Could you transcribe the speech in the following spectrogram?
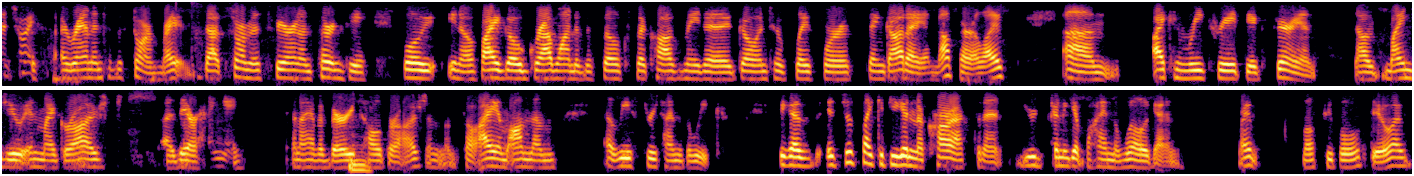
a choice. I ran into the storm, right? That storm is fear and uncertainty. Well, you know, if I go grab onto the silks that caused me to go into a place where, thank God, I am not paralyzed, um, I can recreate the experience. Now, mind you, in my garage, uh, they are hanging, and I have a very Mm. tall garage, and so I am on them at least three times a week. Because it's just like if you get in a car accident, you're going to get behind the wheel again, right? most people do. I'm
